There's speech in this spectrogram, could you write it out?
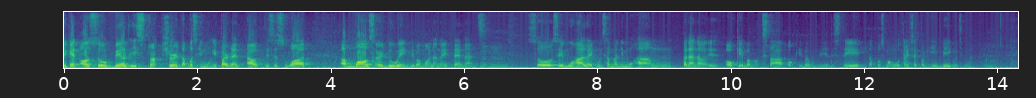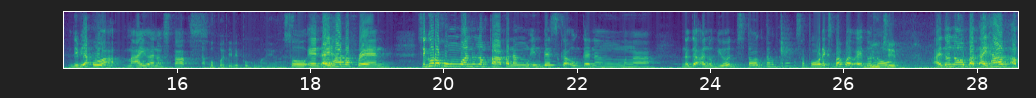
You can also build a structure tapos imong ipa-rent out. This is what uh, malls are doing, di ba? Mo na tenants. So sa imuha like unsa man imuhang pananaw eh, okay ba mag-stock, okay ba mag real estate, tapos mangutang sa pag-ibig unsa man. Ano? Di ba ako ah, maayo ng stocks? Ako po dili po kumayo. So, and I have a friend, siguro kung ano lang ka, kanang invest ka o kanang mga nagaano gyud sa tawag tawag ka sa forex ba I don't Blue know chip? I don't know but I have a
